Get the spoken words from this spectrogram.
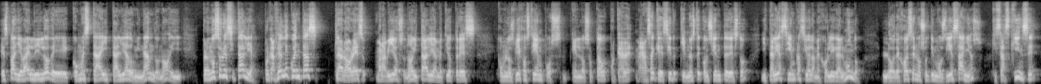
es para llevar el hilo de cómo está Italia dominando, ¿no? Y, pero no solo es Italia, porque al final de cuentas, claro, ahora es maravilloso, ¿no? Italia metió tres como en los viejos tiempos, en los octavos, porque además hay que decir, quien no esté consciente de esto, Italia siempre ha sido la mejor liga del mundo lo dejó en los últimos 10 años, quizás 15,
